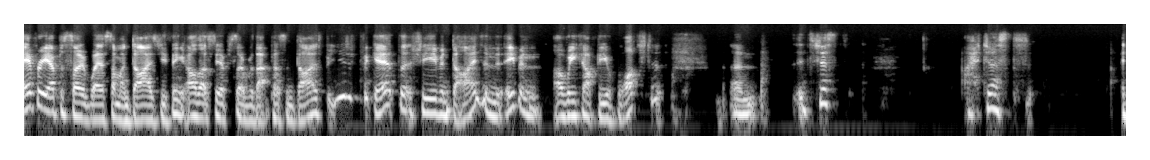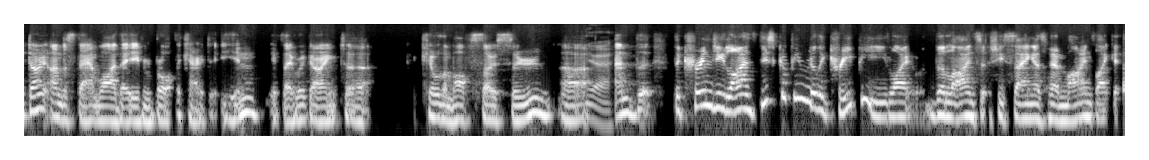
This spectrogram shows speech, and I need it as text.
every episode where someone dies, you think, oh, that's the episode where that person dies, but you just forget that she even dies, and even a week after you've watched it, and it's just, I just. I don't understand why they even brought the character in if they were going to kill them off so soon. Uh, yeah. and the the cringy lines this could be really creepy like the lines that she's saying as her mind's like it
